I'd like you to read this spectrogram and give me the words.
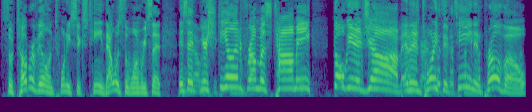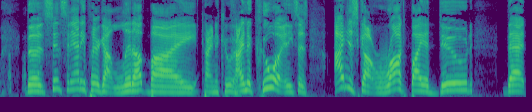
So Tuberville in 2016, that was the one where he said they said you're stealing from us, Tommy. Go get a job. And then right. 2015 in Provo, the Cincinnati player got lit up by Kai Nacua. Kainakua, and he says, "I just got rocked by a dude that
